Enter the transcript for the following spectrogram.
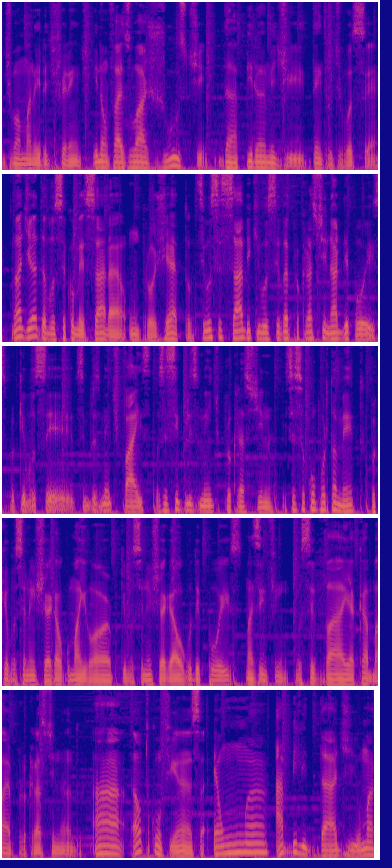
de uma maneira diferente e não faz o ajuste da pirâmide dentro de você. Não adianta você começar a um projeto se você sabe que você vai procrastinar depois, porque você simplesmente faz, você simplesmente procrastina procrastina. Esse é seu comportamento, porque você não enxerga algo maior, porque você não enxerga algo depois. Mas enfim, você vai acabar procrastinando. A autoconfiança é uma habilidade, uma,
